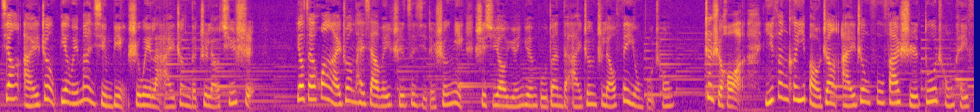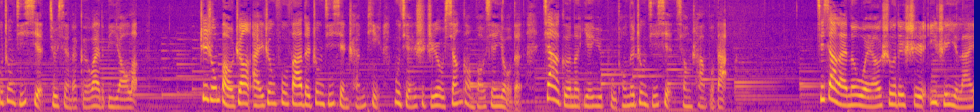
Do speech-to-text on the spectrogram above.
将癌症变为慢性病是未来癌症的治疗趋势。要在患癌状态下维持自己的生命，是需要源源不断的癌症治疗费用补充。这时候啊，一份可以保障癌症复发时多重赔付重疾险就显得格外的必要了。这种保障癌症复发的重疾险产品，目前是只有香港保险有的，价格呢也与普通的重疾险相差不大。接下来呢，我要说的是，一直以来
